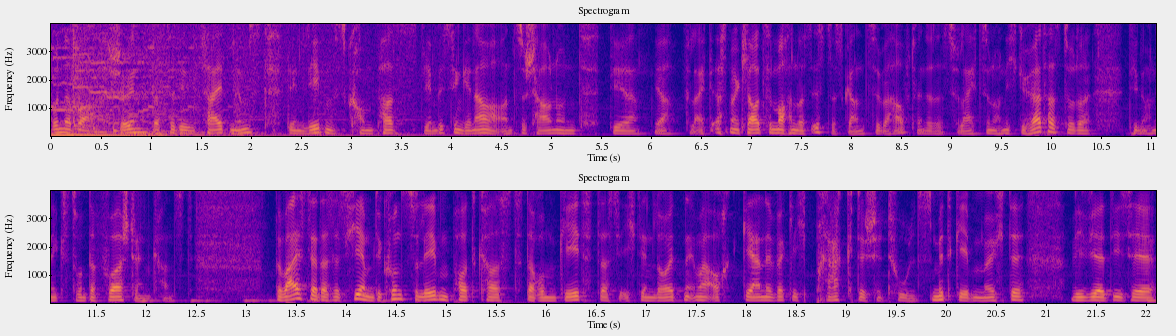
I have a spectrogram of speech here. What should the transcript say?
Wunderbar. Schön, dass du dir die Zeit nimmst, den Lebenskompass dir ein bisschen genauer anzuschauen und dir ja vielleicht erstmal klar zu machen, was ist das Ganze überhaupt, wenn du das vielleicht so noch nicht gehört hast oder dir noch nichts darunter vorstellen kannst. Du weißt ja, dass es hier im Die Kunst zu leben Podcast darum geht, dass ich den Leuten immer auch gerne wirklich praktische Tools mitgeben möchte, wie wir diese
